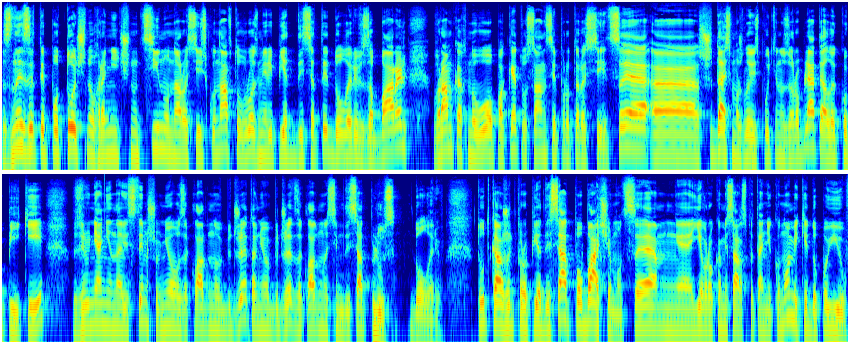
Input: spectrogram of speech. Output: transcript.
знизити поточну гранічну ціну на російську нафту в розмірі 50 доларів за барель в рамках нового пакету санкцій проти Росії. Це е, ще дасть можливість Путіну заробляти, але копійки в зрівнянні навіть з тим, що в нього закладено в бюджет, а в нього бюджет закладено 70 плюс доларів. Тут кажуть про 50, Побачимо. Це е, єврокомісар з питань економіки доповів.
